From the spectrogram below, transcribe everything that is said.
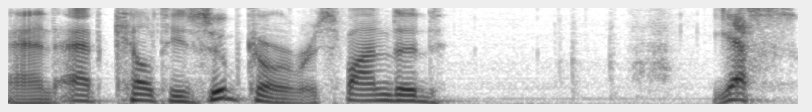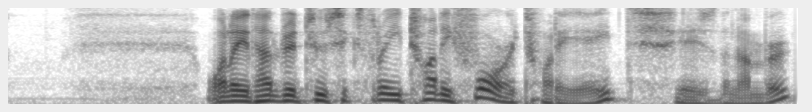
And at Kelty Zubko responded, yes. 1 800 263 2428 is the number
